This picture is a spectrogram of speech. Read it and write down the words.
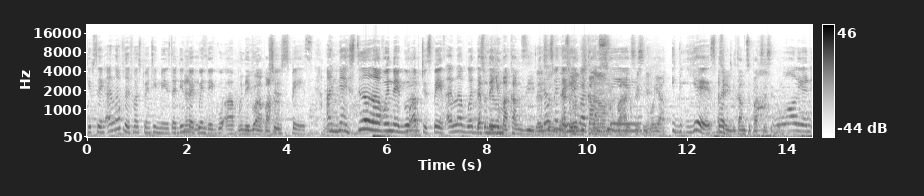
keep saying, I love the first 20 minutes. I didn't Yeah, like when they go up When they go up, uh-huh. to space. And me, I still love when they go Yeah. up to space. I love what that's the when the film... humor comes in. That's That's when the That's when humor becomes comes super accessible. Yeah. It- yes, That's when but it becomes super accessible. Wall-E and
